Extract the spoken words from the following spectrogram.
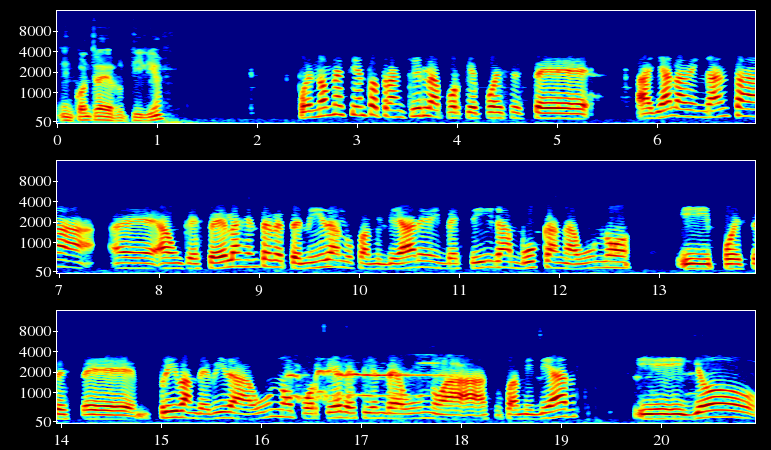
en contra de Rutilio? Pues no me siento tranquila porque pues este allá la venganza, eh, aunque esté la gente detenida, los familiares investigan, buscan a uno y pues este privan de vida a uno porque defiende a uno a su familiar y yo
